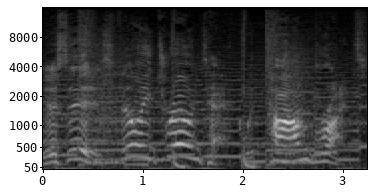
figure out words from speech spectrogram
This is Philly Drone Tech with Tom Brunt.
